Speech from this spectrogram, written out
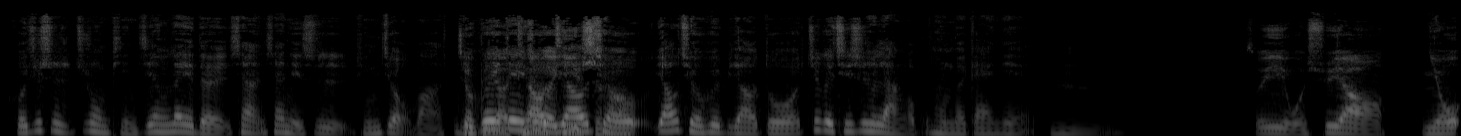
和就是这种品鉴类的，像像你是品酒嘛，就就会对这个要求要求会比较多。这个其实是两个不同的概念。嗯，所以我需要牛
